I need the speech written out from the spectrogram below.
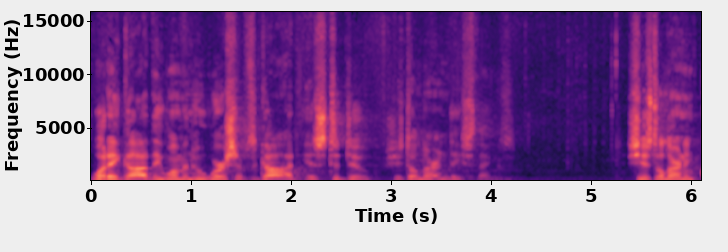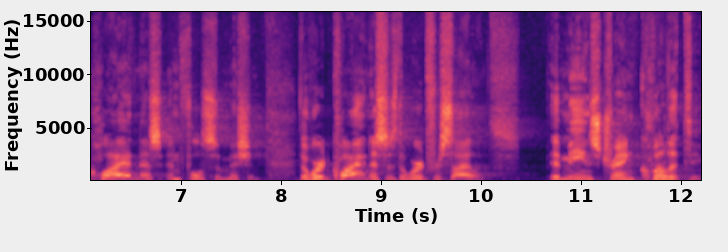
what a godly woman who worships God is to do. She's to learn these things. She is to learn in quietness and full submission. The word quietness is the word for silence, it means tranquility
